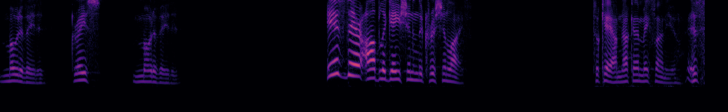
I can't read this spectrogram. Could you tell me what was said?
motivated. Grace motivated. Is there obligation in the Christian life? It's okay, I'm not going to make fun of you. Is,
